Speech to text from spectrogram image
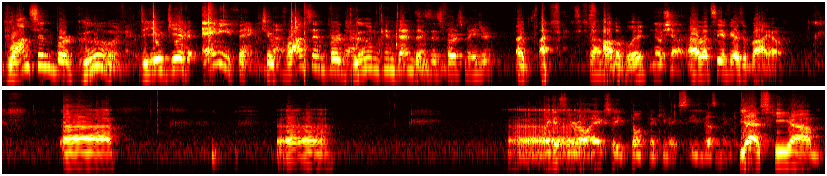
Bronson Burgoon. Do you give anything to No. Bronson Burgoon contending? This is his first major. I, I, probably. No shot. Uh, let's see if he has a bio. Uh, uh, uh, I get zero. I actually don't think he makes. He doesn't make the. Yes, he um,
